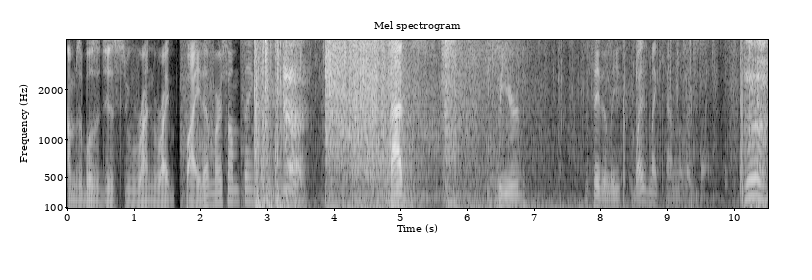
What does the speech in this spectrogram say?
I'm supposed to just run right by them or something? That's weird, to say the least. Why is my camera like that? Move,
